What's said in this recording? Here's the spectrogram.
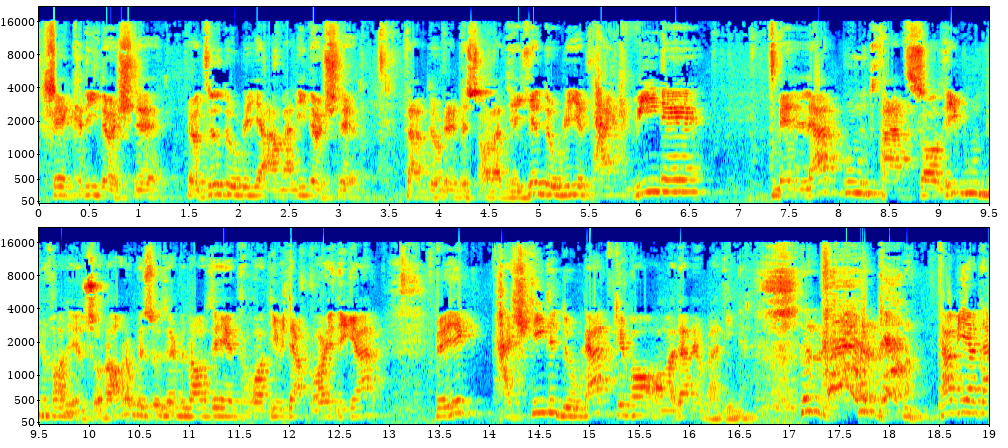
فکری داشته یا دو دوره عملی داشته در دوره رسالت یه دوره تکوین ملت بود فردسازی بود می‌خواد انسان رو بسازه به لحاظ اعتقادی و جنبه دیگر و یک تشکیل دولت که با آمدن مدینه. طبیعتا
